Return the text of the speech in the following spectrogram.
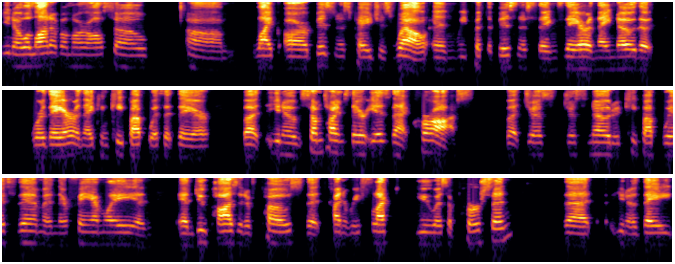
you know a lot of them are also um, like our business page as well and we put the business things there and they know that we're there and they can keep up with it there. But you know sometimes there is that cross but just just know to keep up with them and their family and and do positive posts that kind of reflect you as a person that you know they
